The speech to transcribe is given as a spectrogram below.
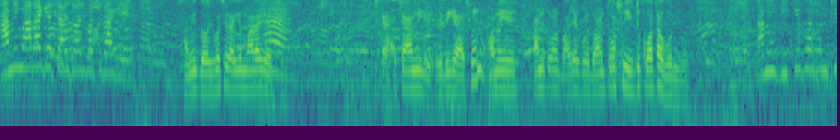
স্বামী মারা গেছে আজ দশ বছর আগে। স্বামী দশ বছর আগে মারা গেছে? হ্যাঁ। আচ্ছা আমি এদিকে আসুন আমি আমি তোমার বাজার করে দেবো আমি তোমার সঙ্গে একটু কথা বলব। আমি ভিক্ষে করবেন কি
